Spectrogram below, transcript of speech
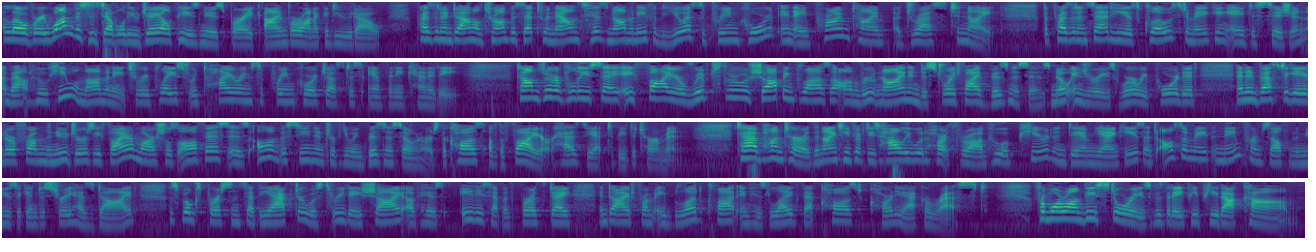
Hello, everyone. This is WJLP's News Break. I'm Veronica Dudo. President Donald Trump is set to announce his nominee for the U.S. Supreme Court in a primetime address tonight. The president said he is close to making a decision about who he will nominate to replace retiring Supreme Court Justice Anthony Kennedy. Toms River police say a fire ripped through a shopping plaza on Route 9 and destroyed five businesses. No injuries were reported. An investigator from the New Jersey Fire Marshal's office is on the scene interviewing business owners. The cause of the fire has yet to be determined. Tab Hunter, the 1950s Hollywood heartthrob who appeared in Damn Yankees and also made a name for himself in the music industry, has died. A spokesperson said the actor was three days shy of his 87th birthday and died from a blood clot in his leg that caused cardiac cardiac arrest. For more on these stories, visit APP.com.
